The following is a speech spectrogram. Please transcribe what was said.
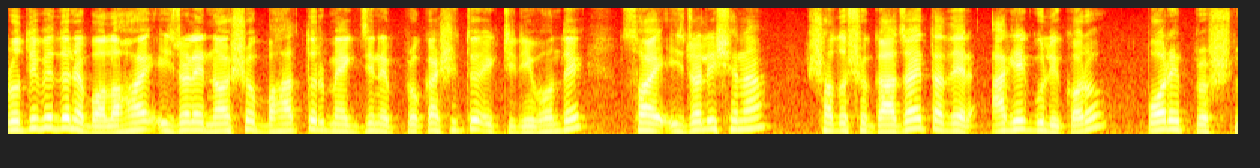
প্রতিবেদনে বলা হয় ইসরায়েলের নয়শো বাহাত্তর ম্যাগজিনে প্রকাশিত একটি নিবন্ধে ছয় ইসরায়েলি সেনা সদস্য গাজায় তাদের আগে গুলি করো, পরে প্রশ্ন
